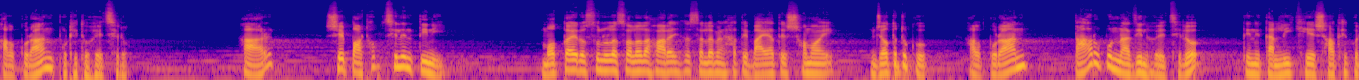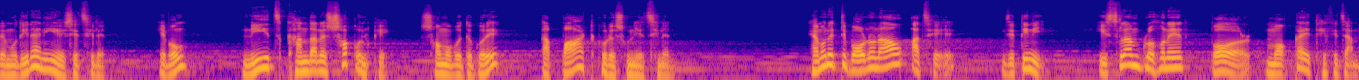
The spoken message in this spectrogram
আল কোরআন পঠিত হয়েছিল। আর সে পাঠক ছিলেন তিনি। মক্কায় রসুল্লাহ সাল্লাহ আলহিহাসাল্লামের হাতে বায়াতের সময় যতটুকু আল কোরআন তার উপর নাজিল হয়েছিল, তিনি তা লিখে সাথে করে মদিনায় নিয়ে এসেছিলেন এবং নিজ খানদানের সকলকে সমবেত করে তা পাঠ করে শুনিয়েছিলেন। এমন একটি বর্ণনাও আছে যে তিনি ইসলাম গ্রহণের পর মক্কায় থেকে যান।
